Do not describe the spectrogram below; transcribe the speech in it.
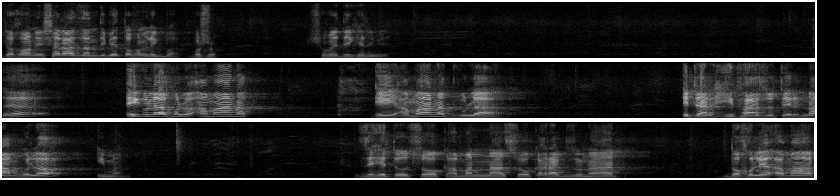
যখন এসার আজান দিবে, তখন লিখবা, বসো। সবাই দেখে নিবে। তো, এইগুলা হলো আমানত। এই আমানতগুলা, এটার হেফাজতের নাম হলো ইমান যেহেতু চোখ আমার না, চোখ আর একজনার দখলে আমার,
